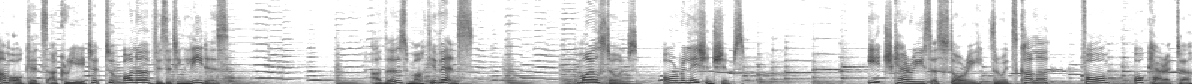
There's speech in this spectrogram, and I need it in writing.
Some orchids are created to honor visiting leaders. Others mark events, milestones, or relationships. Each carries a story through its color, form, or character.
